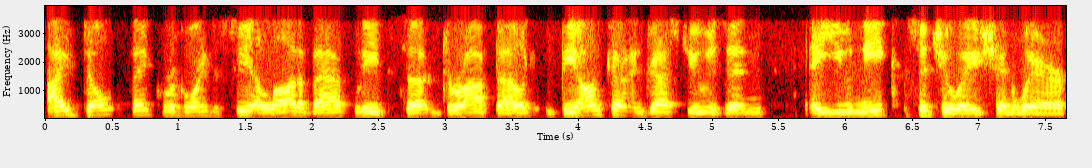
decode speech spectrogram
I don't think we're going to see a lot of athletes uh, drop out. Bianca Andreescu is in a unique situation where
